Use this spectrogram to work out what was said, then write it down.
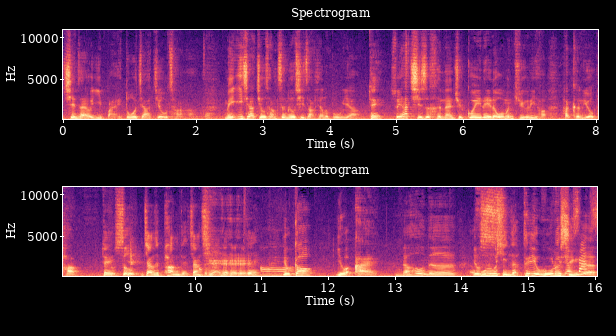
现在有一百多家酒厂啊，对，每一家酒厂蒸馏器长相都不一样。对，所以它其实很难去归类的。我们举个例哈，它可能有胖，对，有瘦，这样子胖的，这样起来的，对，有高有矮。然后呢，有葫芦形的，它有葫芦形的，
